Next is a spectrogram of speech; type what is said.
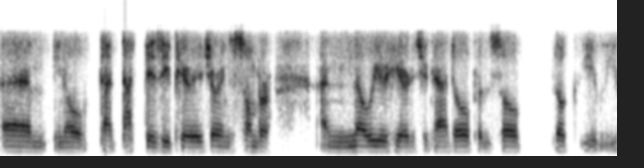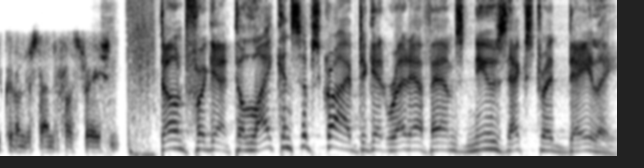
um, you know, that, that busy period during the summer, and now you hear that you can't open. So look, you, you can understand the frustration. Don't forget to like and subscribe to get Red FM's News Extra daily.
